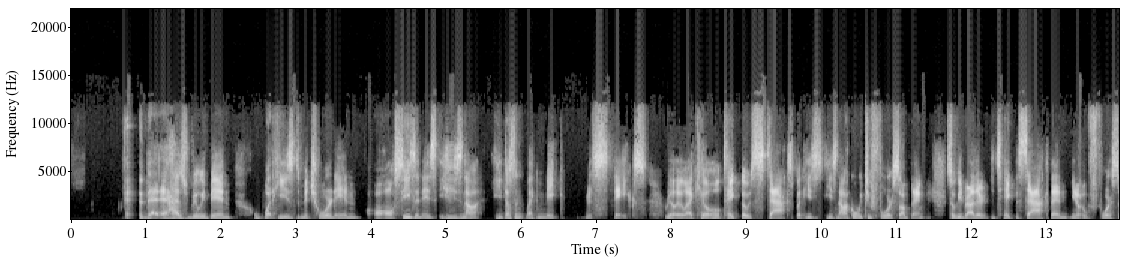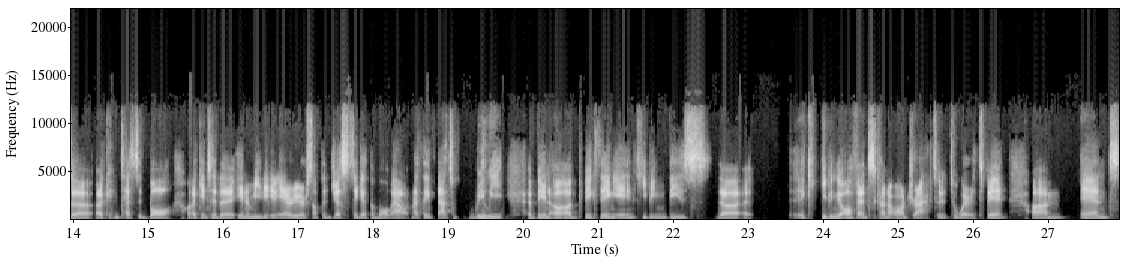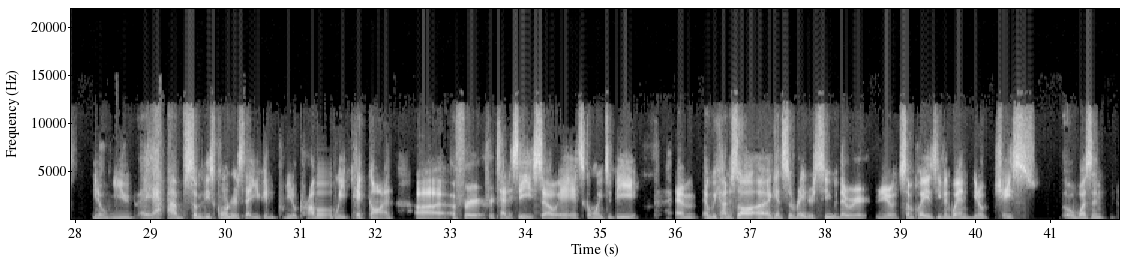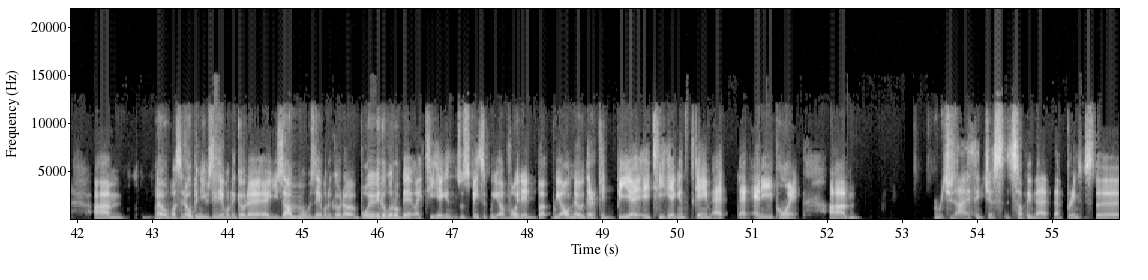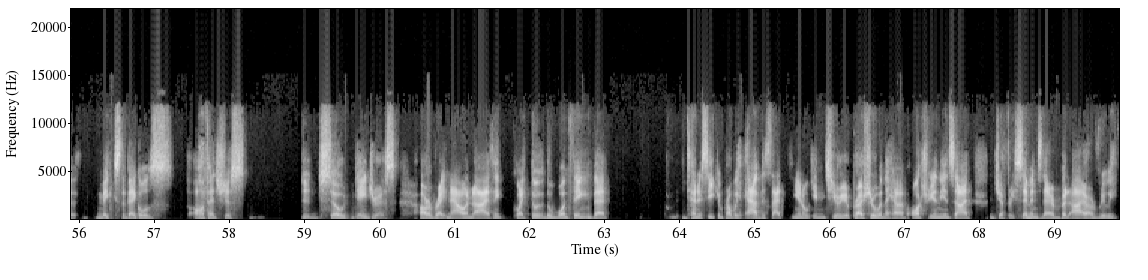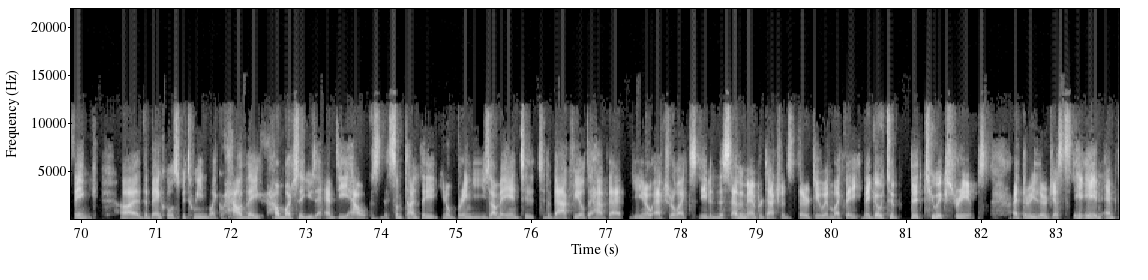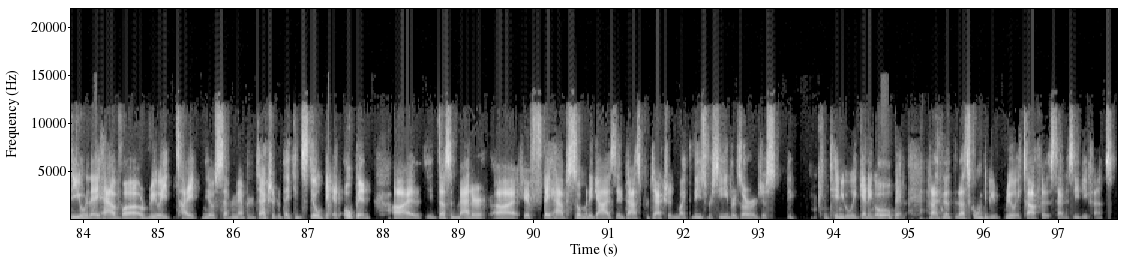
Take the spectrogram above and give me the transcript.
that has really been what he's matured in all season is he's not he doesn't like make mistakes really. Like he'll, he'll take those sacks but he's he's not going to force something. So he'd rather take the sack than you know force a, a contested ball like into the intermediate area or something just to get the ball out. And i think that's really been a, a big thing in keeping these uh keeping the offense kind of on track to, to where it's been. Um and you know you have some of these corners that you can you know probably pick on uh, for for Tennessee. So it's going to be and and we kind of saw uh, against the Raiders too. There were you know some plays even when you know Chase wasn't um uh, wasn't open. He was able to go to uh, Uzomah, was able to go to Boyd a little bit. Like Tee Higgins was basically avoided, but we all know there could be a, a Higgins game at at any point. Um, which is, I think, just something that that brings the makes the Bengals offense just so dangerous uh, right now. And I think like the the one thing that Tennessee can probably have is that you know interior pressure when they have Autry on the inside, Jeffrey Simmons there. But I, really think uh, the Bengals between like how they how much they use empty, how sometimes they you know bring Uzomah into to the backfield to have that you know extra like even the seven man protections they're doing like they they go to the two extremes right. They're either just in empty or they have a, a really tight you know seven man protection, but they can still get open. Uh, it doesn't matter uh, if they have so many guys in pass protection. Like these receivers are just continually getting open. And I think that's going to be really tough for this Tennessee defense.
